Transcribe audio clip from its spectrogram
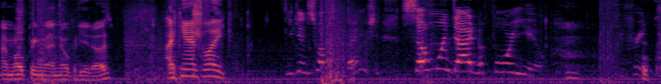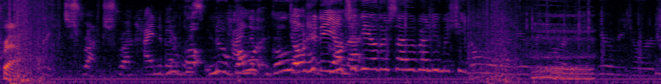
I'm hoping that nobody does. I can't like. You can swap the vending machine. Someone died before you. Free. Oh crap! Free. Just run, just run. Hide in a better No, go, place. no, Hide in go, a- go. Don't hit E go on to that. the other side of the vending machine. Oh my god, you're a retard. You're a retard.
